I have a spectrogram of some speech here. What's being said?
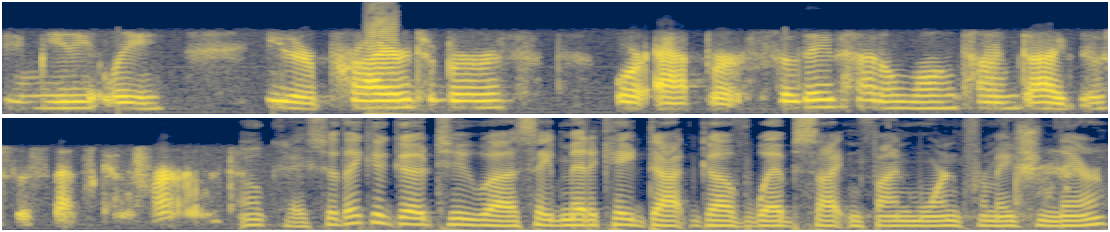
immediately, either prior to birth or at birth. So they've had a long time diagnosis that's confirmed. Okay, so they could go to, uh, say, Medicaid.gov website and find more information there?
